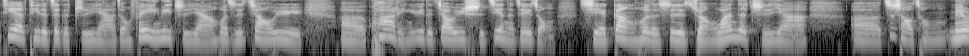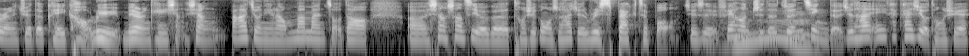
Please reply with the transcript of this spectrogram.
，TFT 的这个职涯，这种非盈利职涯，或者是教育，呃，跨领域的教育实践的这种斜杠或者是转弯的职涯。呃，至少从没有人觉得可以考虑，没有人可以想象，八九年来我们慢慢走到，呃，像上次有一个同学跟我说，他觉得 respectable 就是非常值得尊敬的，嗯、就是他，诶，他开始有同学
